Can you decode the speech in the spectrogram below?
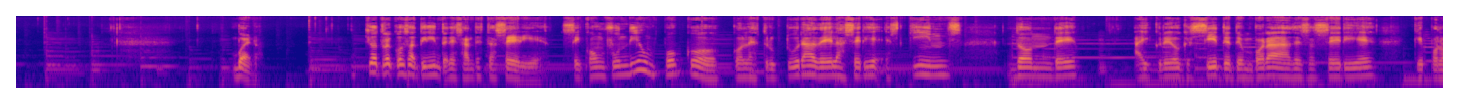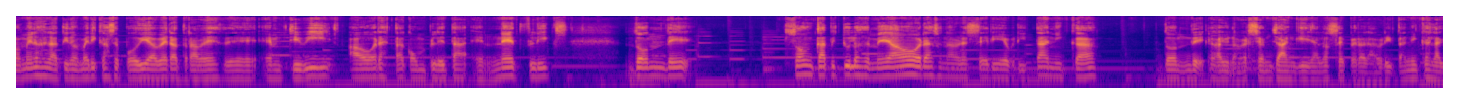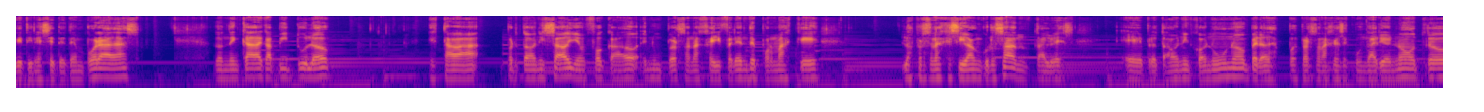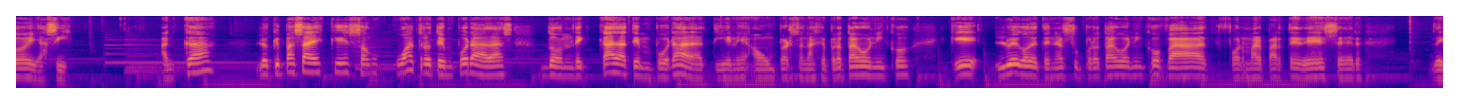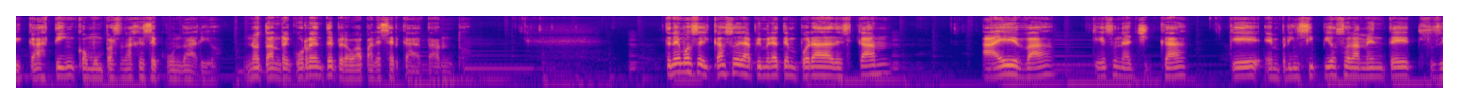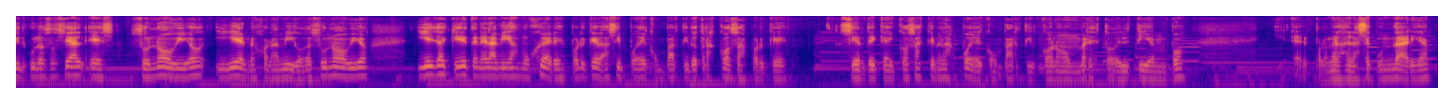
Bueno, ¿qué otra cosa tiene interesante esta serie? Se confundía un poco con la estructura de la serie Skins, donde hay creo que siete temporadas de esa serie que por lo menos en Latinoamérica se podía ver a través de MTV, ahora está completa en Netflix, donde son capítulos de media hora, es una serie británica, donde hay una versión yankee, ya lo sé, pero la británica es la que tiene siete temporadas, donde en cada capítulo estaba protagonizado y enfocado en un personaje diferente, por más que los personajes se iban cruzando, tal vez eh, protagónico en uno, pero después personaje secundario en otro y así. Acá lo que pasa es que son cuatro temporadas donde cada temporada tiene a un personaje protagónico que luego de tener su protagónico va a formar parte de ser del casting como un personaje secundario. No tan recurrente, pero va a aparecer cada tanto. Tenemos el caso de la primera temporada de Scam, a Eva, que es una chica que en principio solamente su círculo social es su novio y el mejor amigo de su novio y ella quiere tener amigas mujeres porque así puede compartir otras cosas, porque siente que hay cosas que no las puede compartir con hombres todo el tiempo, por lo menos en la secundaria.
